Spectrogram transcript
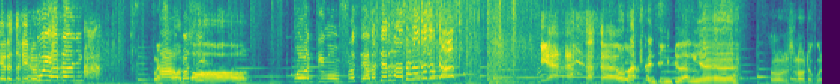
Ada tadi ada. Woi, ada anjing. Flash kontol. Gua lagi mau flash di atas, di atas, atas, atas, atas. Iya. Telat anjing bilangnya. Slow slow udah gua.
